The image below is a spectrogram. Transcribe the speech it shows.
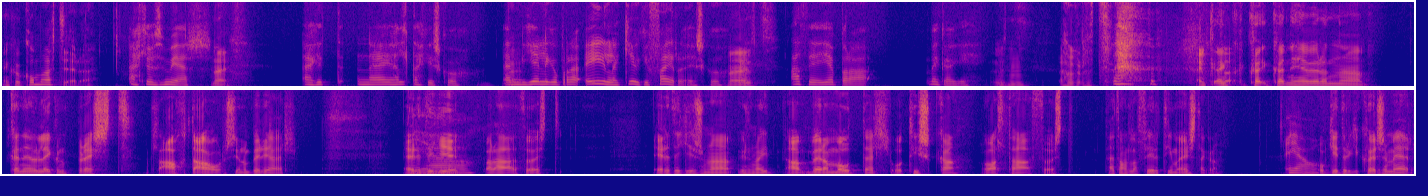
einhver komið eftir þeirra? ekki eftir mér Nei, Ekkit, nei, ég held ekki sko En Nei. ég líka bara eiginlega gef ekki færa því sko nei Af því að ég bara mega ekki. Mhm. Akkurat. En, en hve- hvernig hefur hann að hvernig hefur leikunum breyst Alltaf átta ár síðan hún byrjaðir er þetta Já. ekki bara þú veist er þetta ekki svona, svona í- að vera mótel og tíska og allt það þú veist þetta er alltaf fyrir tíma Instagram Já, og getur ekki hver sem er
